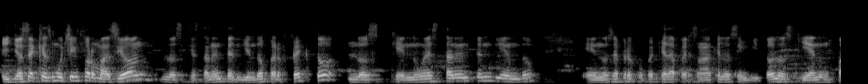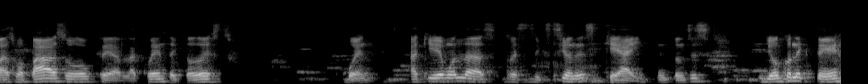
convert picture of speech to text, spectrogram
Y yo sé que es mucha información, los que están entendiendo perfecto, los que no están entendiendo, eh, no se preocupen que la persona que los invitó los guíe en un paso a paso, crear la cuenta y todo esto. Bueno, aquí vemos las restricciones que hay. Entonces, yo conecté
